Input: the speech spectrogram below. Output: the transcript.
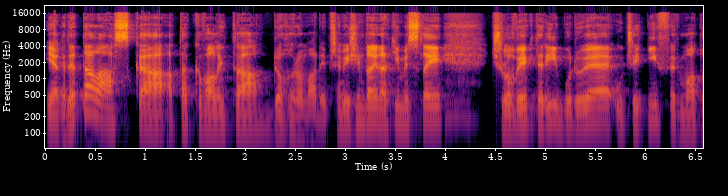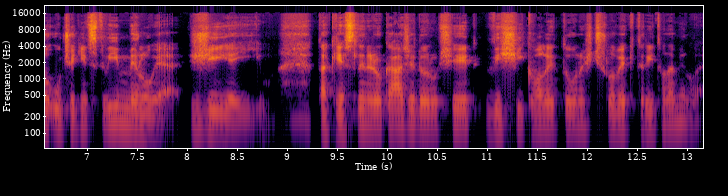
Jak jde ta láska a ta kvalita dohromady? Přemýšlím tady nad tím, jestli člověk, který buduje účetní firmu a to účetnictví miluje, žije jím, tak jestli nedokáže doručit vyšší kvalitu než člověk, který to nemiluje.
